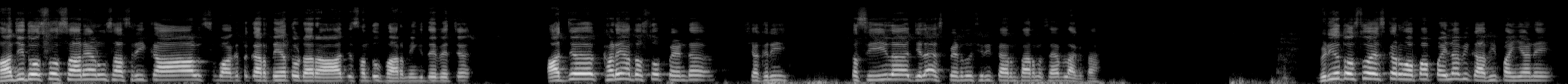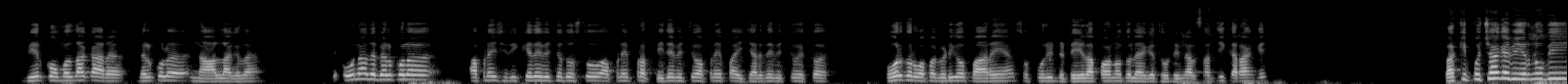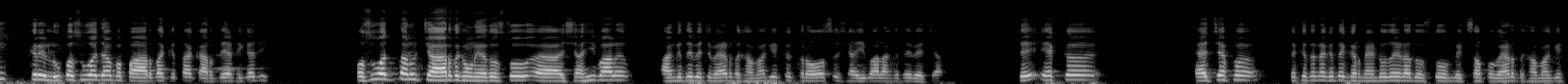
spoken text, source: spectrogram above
ਹਾਂਜੀ ਦੋਸਤੋ, ਸਾਰਿਆਂ ਨੂੰ ਸਤਿ ਸ੍ਰੀ ਅਕਾਲ। ਸਵਾਗਤ ਕਰਦੇ ਆ ਤੁਹਾਡਾ ਰਾਜ ਸੰਧੂ ਫਾਰਮਿੰਗ ਦੇ ਵਿੱਚ। ਅੱਜ ਖੜੇ ਆ ਦੋਸਤੋ, ਪਿੰਡ ਸ਼ਕਰੀ ਤਹਿਸੀਲ, ਜ਼ਿਲ੍ਹਾ ਇਸ ਪਿੰਡ ਨੂੰ ਸ਼੍ਰੀ ਤਰਨਤਾਰਨ ਸਾਹਿਬ ਲੱਗਦਾ। ਵੀਡੀਓ ਦੋਸਤੋ, ਇਸ ਘਰੋਂ ਆਪਾਂ ਪਹਿਲਾਂ ਵੀ ਕਾਫੀ ਪਾਈਆਂ ਨੇ। ਵੀਰ ਕੋਮਲ ਦਾ ਘਰ ਬਿਲਕੁਲ ਨਾਲ ਲੱਗਦਾ। ਤੇ ਉਹਨਾਂ ਦੇ ਬਿਲਕੁਲ ਆਪਣੇ ਸ਼ਰੀਕੇ ਦੇ ਵਿੱਚੋਂ ਦੋਸਤੋ, ਆਪਣੇ ਭਰਪੀ ਦੇ ਵਿੱਚੋਂ, ਆਪਣੇ ਭਾਈਚਾਰੇ ਦੇ ਵਿੱਚੋਂ ਇੱਕ ਹੋਰ ਘਰੋਂ ਆਪਾਂ ਵੀਡੀਓ ਪਾ ਰਹੇ ਆ ਸੋ ਪੂਰੀ ਡਿਟੇਲ ਆਪਾਂ ਉਹਨਾਂ ਤੋਂ ਲੈ ਕੇ ਤੁਹਾਡੇ ਨਾਲ ਸਾਂਝੀ ਕਰਾਂਗੇ। ਬਾਕੀ ਪੁੱਛਾਂਗੇ ਵੀਰ ਨੂੰ ਵੀ ਘਰੇਲੂ ਪਸ਼ੂ ਆ ਜਾਂ ਵਪਾਰ ਦਾ ਕਿੱਤਾ ਕਰਦੇ ਆ, ਠੀਕ ਆ ਜੀ? ਪਸ਼ੂ ਅੱਜ ਤੁਹਾਨੂੰ ਚਾਰ ਦਿਖਾਉਣੇ ਆ ਦੋਸਤੋ ਸ਼ਾਹੀਵਾਲ ਅੰਗ ਦੇ ਵਿੱਚ ਵੈੜ ਦਿਖਾਵਾਂਗੇ, ਇੱਕ ਕ੍ਰੋਸ ਸ਼ਾਹੀਵਾਲ ਅੰਗ ਦੇ ਵਿੱਚ ਆ। ਤੇ ਇੱਕ ਐਚਐਫ ਤੇ ਕਿਤੇ ਨਾ ਕਿਤੇ ਗਰਨੈਂਡੋ ਦਾ ਜਿਹੜਾ ਦੋਸਤੋ ਮਿਕਸ ਅਪ ਵਹਿੜ ਦਿਖਾਵਾਂਗੇ,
